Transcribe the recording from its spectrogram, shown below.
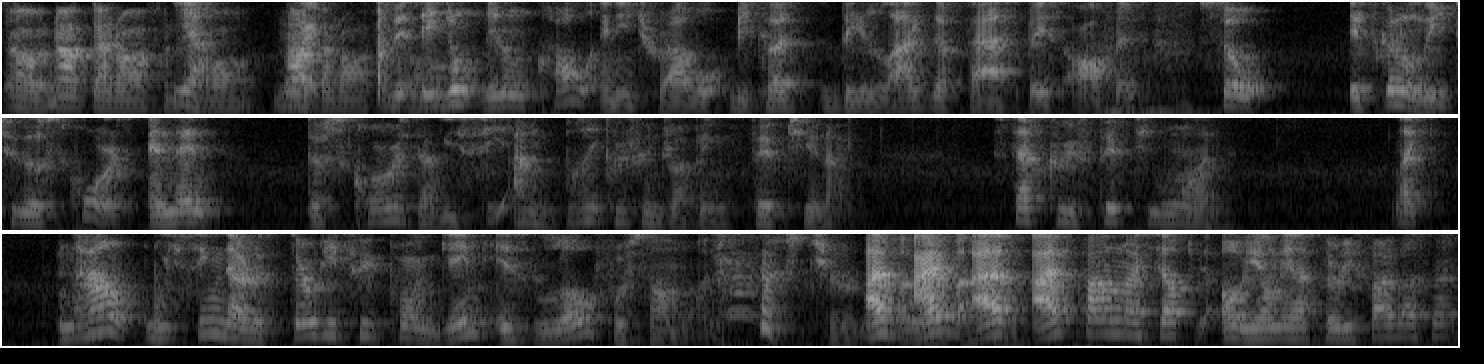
Oh, not that often Yeah, at all. Not right. that often. They, at they all. don't they don't call any travel because they like the fast paced offense. So it's gonna lead to those scores, and then the scores that we see. I mean, Blake Griffin dropping fifty a night, Steph Curry fifty one. Like now we think that a thirty three point game is low for someone. That's true. I've I've I've, I've found myself to be. Oh, he only had thirty five last night.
